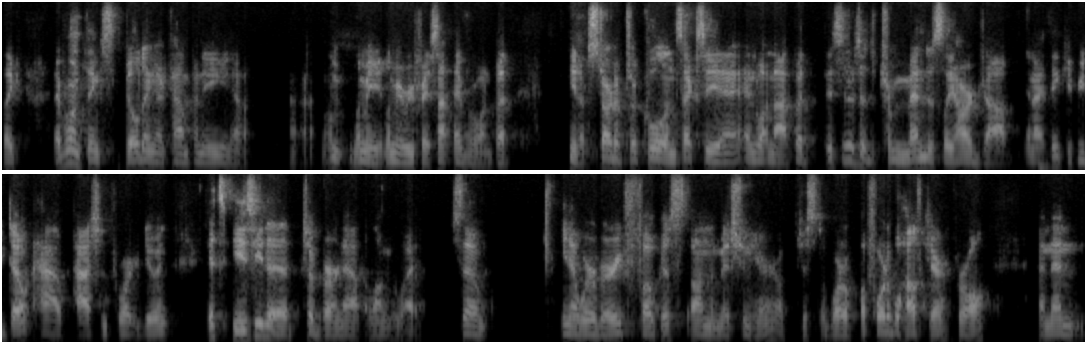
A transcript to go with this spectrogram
Like everyone thinks building a company you know uh, let, me let me rephrase not everyone but you know startups are cool and sexy and, and whatnot but this is a tremendously hard job. And i think if you don't have passion for what you're doing it's easy to to burn out along the way. So you know we're very focused on the mission here of just affordable healthcare for all. And then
